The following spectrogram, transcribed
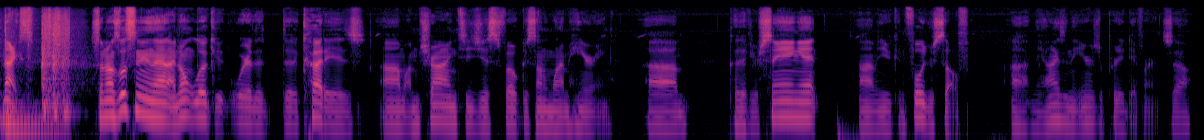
Nice. So when I was listening to that, I don't look at where the, the cut is. Um, I'm trying to just focus on what I'm hearing. Because um, if you're saying it, um, you can fool yourself. Um, the eyes and the ears are pretty different. So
